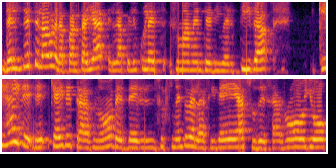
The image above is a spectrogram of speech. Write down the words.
de, este lado de la pantalla la película es sumamente divertida, ¿qué hay, de, ¿qué hay detrás, no? Desde el surgimiento de las ideas, su desarrollo,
